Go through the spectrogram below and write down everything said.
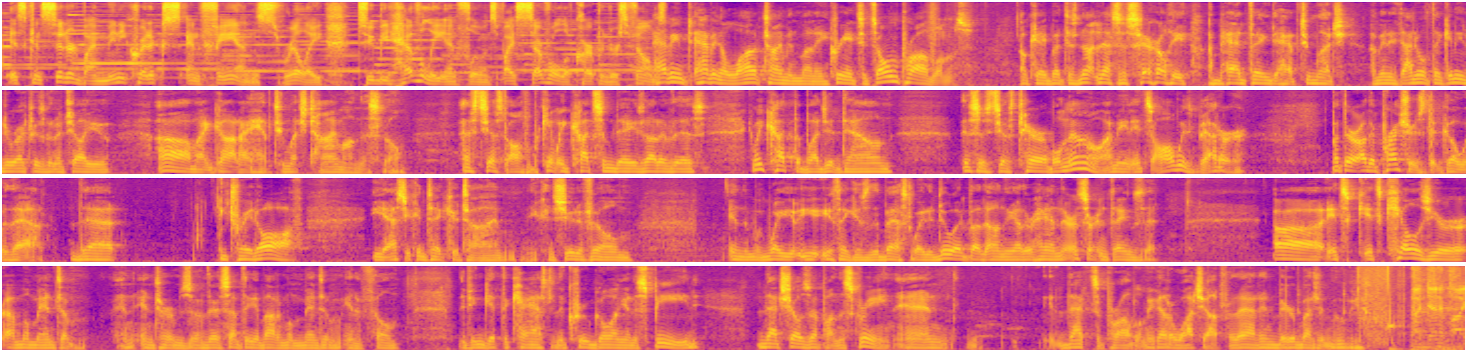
is considered by many critics and fans, really, to be heavily influenced by several of Carpenter's films. Having having a lot of time and money creates its own problems. Okay, but it's not necessarily a bad thing to have too much of anything. I don't think any director is going to tell you, "Oh my God, I have too much time on this film." That's just awful. Can't we cut some days out of this? Can we cut the budget down? This is just terrible. No, I mean it's always better. But there are other pressures that go with that that you trade off yes, you can take your time. You can shoot a film in the way you, you, think is the best way to do it. But on the other hand, there are certain things that uh, it's it kills your uh, momentum. In, in terms of there's something about a momentum in a film. If you can get the cast and the crew going at a speed, that shows up on the screen, and that's a problem. You got to watch out for that in bigger budget movies.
